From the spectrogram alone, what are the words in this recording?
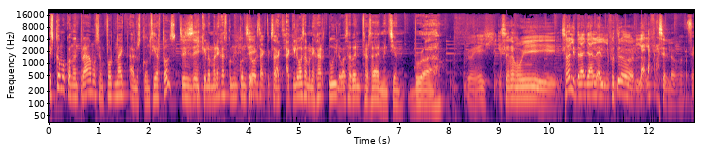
Es como cuando entrábamos en Fortnite a los conciertos. Sí, sí, sí. Y que lo manejas con un control. exacto, exacto. A- Aquí lo vas a manejar tú y lo vas a ver en tercera dimensión. Bro. Güey, suena muy... Suena literal ya el, el futuro, la, la frase, lo, Sí.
